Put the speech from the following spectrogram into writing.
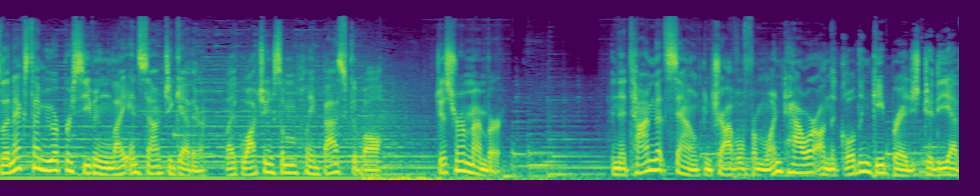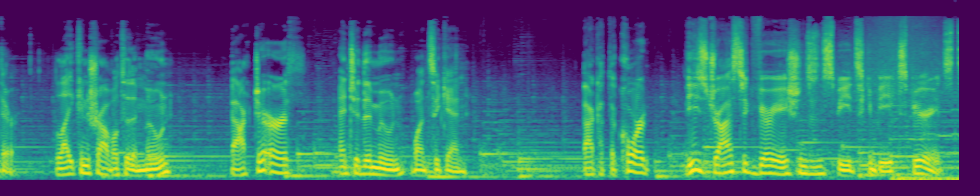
So the next time you are perceiving light and sound together, like watching someone playing basketball, just remember in the time that sound can travel from one tower on the Golden Gate Bridge to the other, light can travel to the moon, back to Earth, and to the moon once again. Back at the court, these drastic variations in speeds can be experienced.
